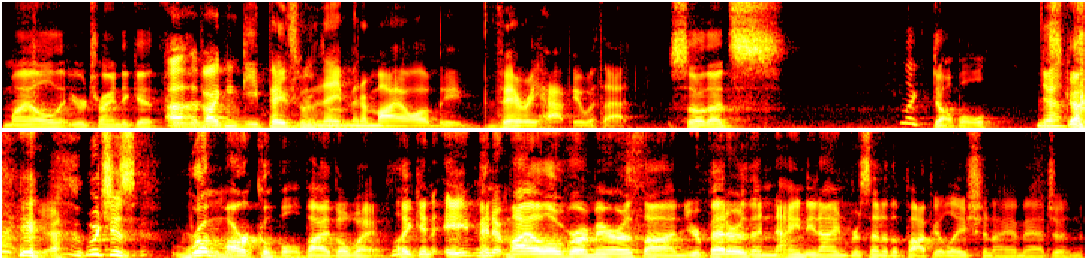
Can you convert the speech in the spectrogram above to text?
mile that you were trying to get? For? uh, if I can keep pace with an eight minute mile, I'll be very happy with that. so that's like double. Yeah. Guy, which is remarkable, by the way. Like an eight minute mile over a marathon, you're better than 99% of the population, I imagine.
